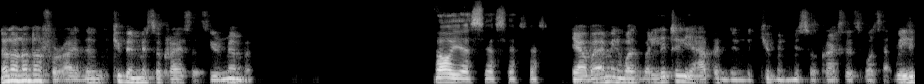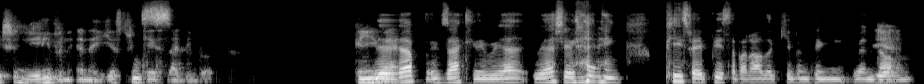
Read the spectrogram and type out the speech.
No, no, no, not for right. The Cuban Missile Crisis. You remember? Oh yes, yes, yes, yes. Yeah, but I mean, what, what literally happened in the Cuban Missile Crisis was that we literally live in, in a history case study, bro. Can you Yeah, imagine? yep, exactly. We are we actually learning piece by piece about how the Cuban thing went Yeah. down,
